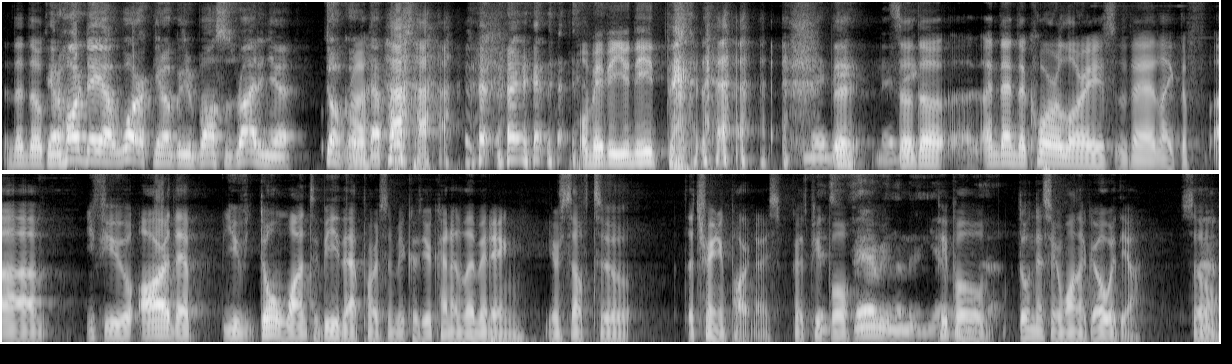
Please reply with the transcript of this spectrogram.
Then the, If you had a hard day at work, you know, because your boss is riding you, don't go with that person. right? or maybe you need maybe, the maybe. so the uh, and then the corollary is that like the um if you are that you don't want to be that person because you're kind of limiting yourself to the training partners because people it's very limiting. Yeah, people do don't necessarily want to go with you. So Yeah.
